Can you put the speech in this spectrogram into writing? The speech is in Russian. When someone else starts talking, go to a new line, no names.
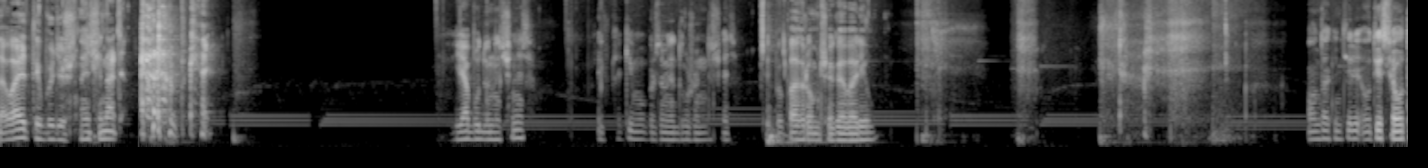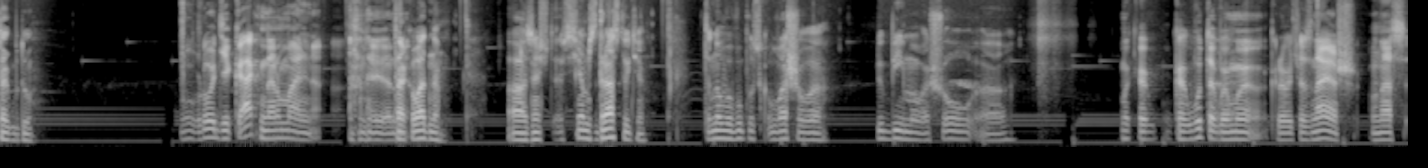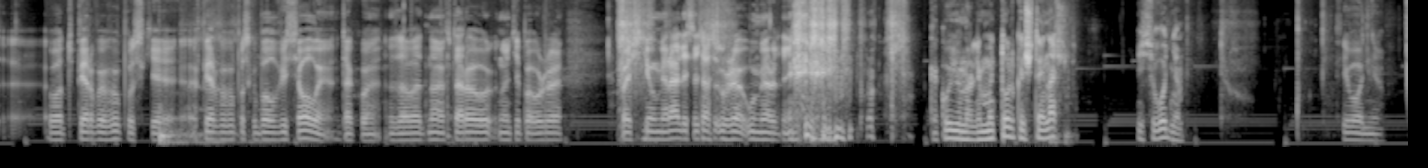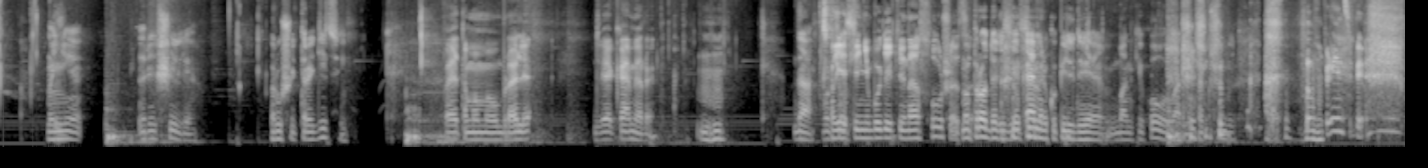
Давай ты будешь начинать.
Я буду начинать. Каким образом я должен начать?
Ты бы погромче говорил.
Он так интересно. Вот если я вот так буду.
Ну, вроде как нормально, наверное.
Так, ладно. А, значит, всем здравствуйте. Это новый выпуск вашего любимого шоу. а,
Мы как, как будто бы мы, короче, знаешь, у нас э, вот первые выпуски, э, первый выпуск был веселый такой, заводной, второй, ну, типа, уже почти умирали, сейчас уже умерли.
Какой умерли? Мы только, считай, начали. И сегодня
Сегодня.
мы не решили рушить традиции.
Поэтому мы убрали две камеры.
Мгм. Да. общем,
Если не будете нас слушаться,
Мы продали две камеры, купили две банки колы, ладно, так уж и быть.
в принципе,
